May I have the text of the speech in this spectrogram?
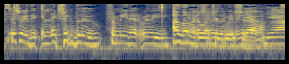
Especially the electric blue. For me, that really. I love you an electric blue shoe. Yeah. Yeah.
